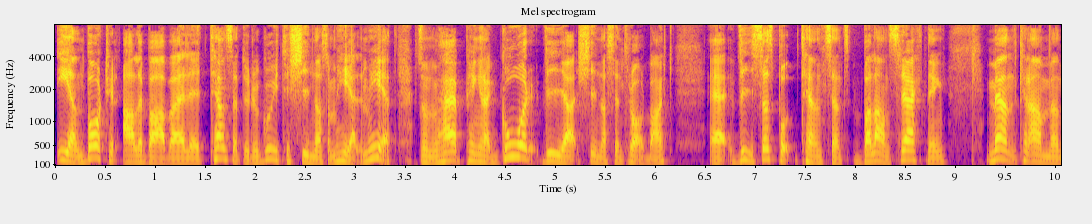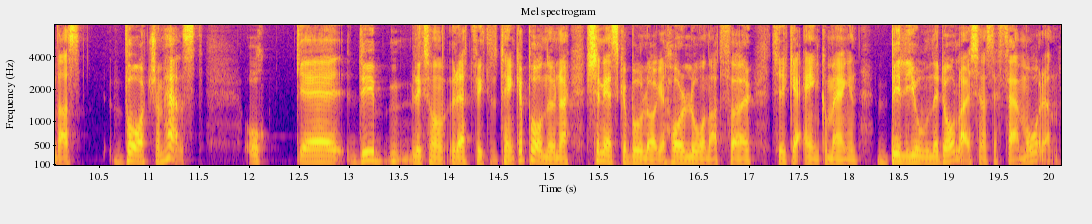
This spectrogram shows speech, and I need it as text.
enbart till Alibaba eller Tencent, utan det går ju till Kina som helhet. Så de här pengarna går via Kinas centralbank, eh, visas på Tencents balansräkning, men kan användas vart som helst. Och eh, det är liksom rätt viktigt att tänka på nu när kinesiska bolaget har lånat för cirka 1,1 biljoner dollar de senaste fem åren.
